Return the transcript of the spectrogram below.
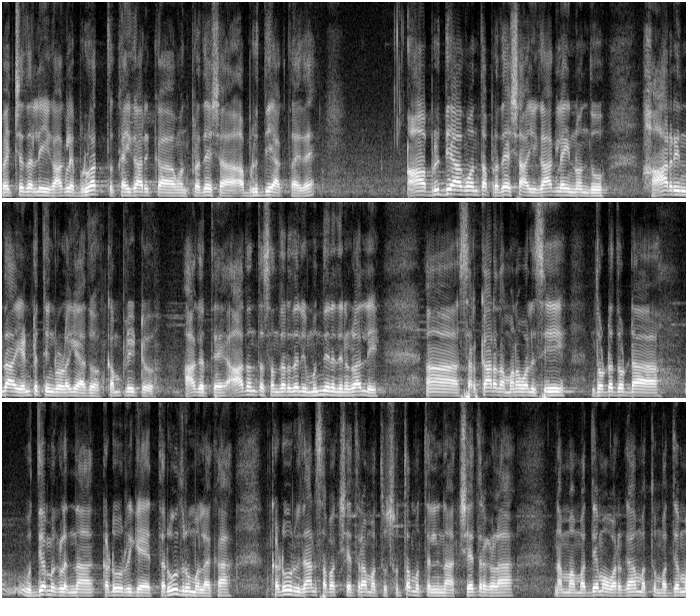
ವೆಚ್ಚದಲ್ಲಿ ಈಗಾಗಲೇ ಬೃಹತ್ ಕೈಗಾರಿಕಾ ಒಂದು ಪ್ರದೇಶ ಅಭಿವೃದ್ಧಿ ಇದೆ. ಆ ಅಭಿವೃದ್ಧಿ ಆಗುವಂಥ ಪ್ರದೇಶ ಈಗಾಗಲೇ ಇನ್ನೊಂದು ಆರರಿಂದ ಎಂಟು ತಿಂಗಳೊಳಗೆ ಅದು ಕಂಪ್ಲೀಟು ಆಗುತ್ತೆ. ಆದಂಥ ಸಂದರ್ಭದಲ್ಲಿ ಮುಂದಿನ ದಿನಗಳಲ್ಲಿ ಸರ್ಕಾರದ ಮನವೊಲಿಸಿ ದೊಡ್ಡ ದೊಡ್ಡ ಉದ್ಯಮಗಳನ್ನು ಕಡೂರಿಗೆ ತರುವುದ್ರ ಮೂಲಕ ಕಡೂರು ವಿಧಾನಸಭಾ ಕ್ಷೇತ್ರ ಮತ್ತು ಸುತ್ತಮುತ್ತಲಿನ ಕ್ಷೇತ್ರಗಳ ನಮ್ಮ ಮಧ್ಯಮ ವರ್ಗ ಮತ್ತು ಮಧ್ಯಮ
